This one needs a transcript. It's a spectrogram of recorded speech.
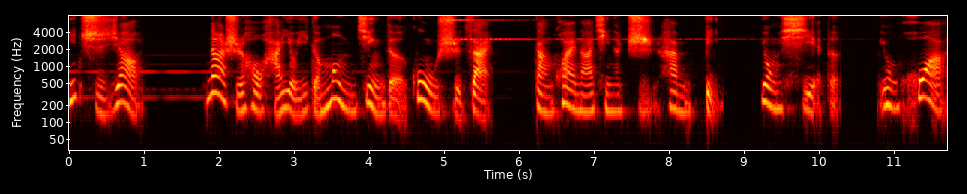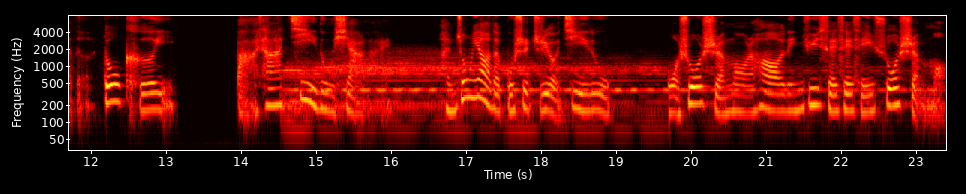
你只要那时候还有一个梦境的故事在，赶快拿起你的纸和笔，用写的、用画的都可以。把它记录下来，很重要的不是只有记录我说什么，然后邻居谁谁谁说什么，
